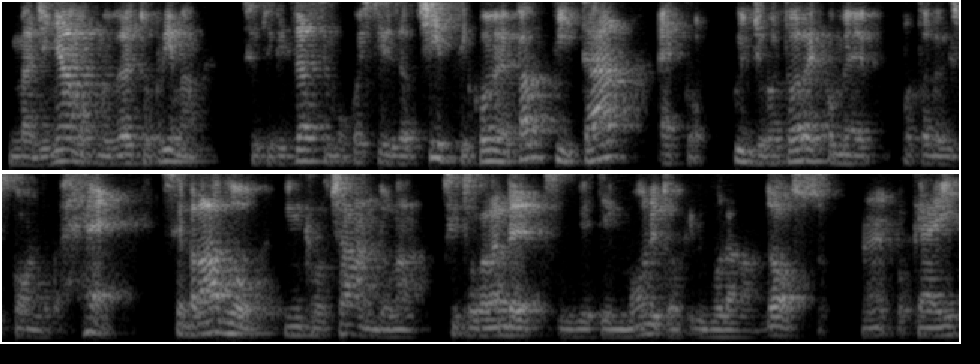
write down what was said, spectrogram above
immaginiamo, come ho detto prima, se utilizzassimo questi esercizi come partita, ecco, qui il giocatore come potrebbe rispondere? Eh, se bravo incrociando, ma si troverebbe, se vedete in monitor, il volano addosso, eh, ok?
